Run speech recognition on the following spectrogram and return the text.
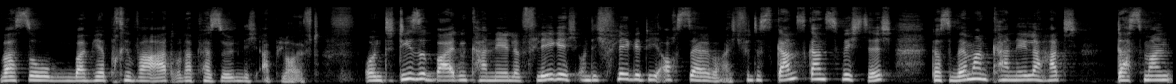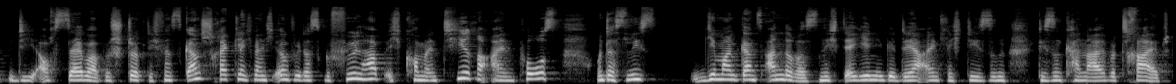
was so bei mir privat oder persönlich abläuft. Und diese beiden Kanäle pflege ich und ich pflege die auch selber. Ich finde es ganz, ganz wichtig, dass wenn man Kanäle hat, dass man die auch selber bestückt. Ich finde es ganz schrecklich, wenn ich irgendwie das Gefühl habe, ich kommentiere einen Post und das liest jemand ganz anderes, nicht derjenige, der eigentlich diesen, diesen Kanal betreibt.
